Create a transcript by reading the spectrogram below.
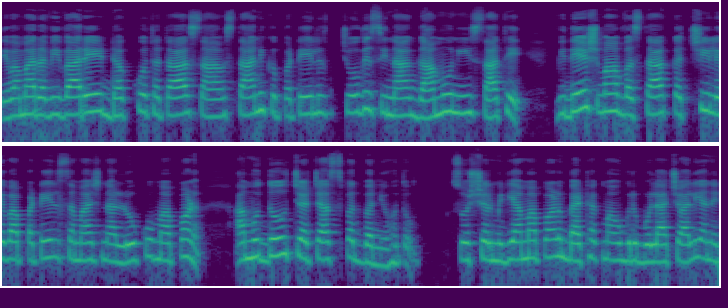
તેવામાં રવિવારે ઢક્કો થતાં સ્થાનિક પટેલ ચોવીસીના ગામોની સાથે વિદેશમાં વસતા કચ્છી લેવા પટેલ સમાજના લોકોમાં પણ આ મુદ્દો ચર્ચાસ્પદ બન્યો હતો. સોશિયલ મીડિયામાં પણ બેઠકમાં ઉગ્ર બોલાચાલી અને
